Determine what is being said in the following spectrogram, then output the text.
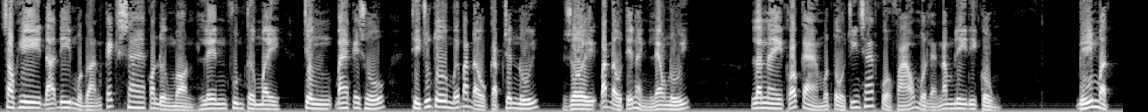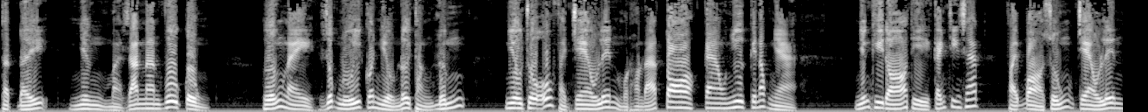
Sau khi đã đi một đoạn cách xa con đường mòn lên Phum Thơ Mây chừng 3 cây số thì chúng tôi mới bắt đầu cặp chân núi rồi bắt đầu tiến hành leo núi. Lần này có cả một tổ trinh sát của pháo 105 ly đi cùng. Bí mật thật đấy nhưng mà gian nan vô cùng. Hướng này dốc núi có nhiều nơi thẳng đứng, nhiều chỗ phải trèo lên một hòn đá to cao như cái nóc nhà những khi đó thì cánh trinh sát phải bỏ súng trèo lên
